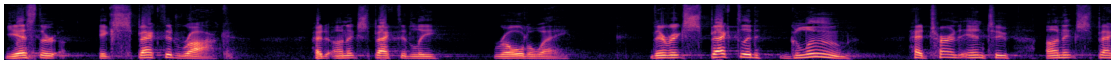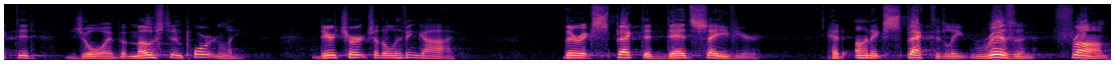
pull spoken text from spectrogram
Yes, their expected rock had unexpectedly rolled away. Their expected gloom had turned into unexpected joy. But most importantly, dear church of the living God, their expected dead Savior had unexpectedly risen from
